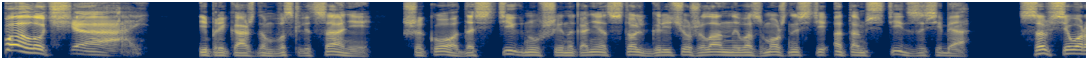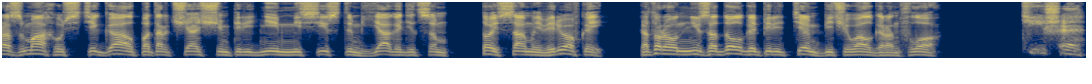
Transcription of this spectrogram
Получай!» И при каждом восклицании Шико, достигнувший, наконец, столь горячо желанной возможности отомстить за себя, со всего размаху стегал по торчащим перед ним мясистым ягодицам той самой веревкой, которой он незадолго перед тем бичевал Гранфло. «Тише!»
